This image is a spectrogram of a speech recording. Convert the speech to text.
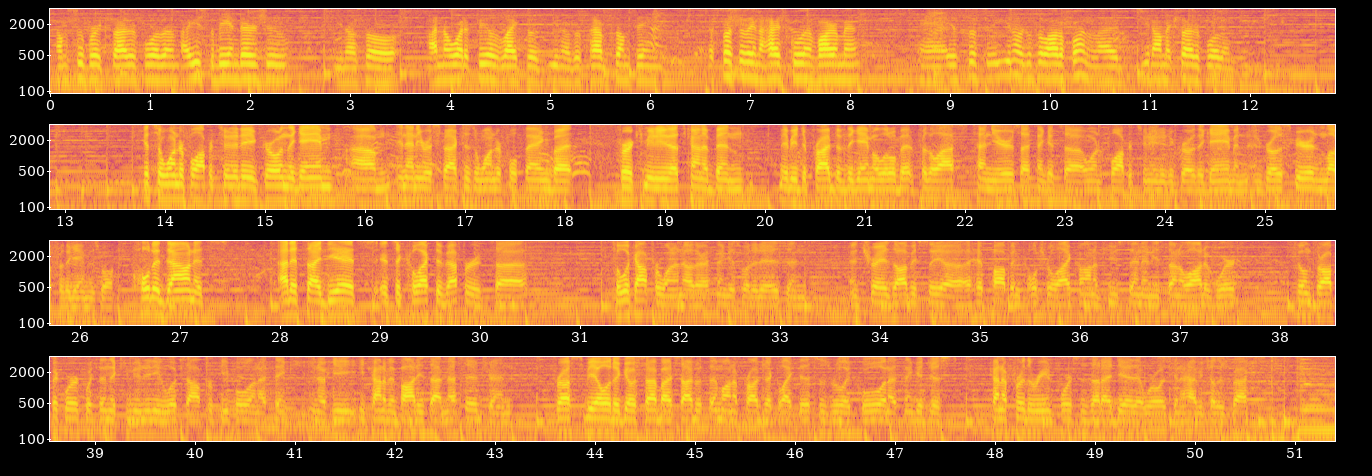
I'm super excited for them. I used to be in their shoe, you know, so I know what it feels like to, you know, just have something, especially in a high school environment. And it's just, you know, just a lot of fun. I, you know, I'm excited for them. It's a wonderful opportunity. Growing the game um, in any respect is a wonderful thing, but for a community that's kind of been maybe deprived of the game a little bit for the last 10 years, I think it's a wonderful opportunity to grow the game and, and grow the spirit and love for the game as well. Hold it down, it's, at its idea, it's, it's a collective effort uh, to look out for one another, I think is what it is. And, and Trae is obviously a hip hop and cultural icon of Houston and he's done a lot of work, philanthropic work within the community, looks out for people and I think you know, he, he kind of embodies that message and for us to be able to go side by side with them on a project like this was really cool and I think it just kind of further reinforces that idea that we're always going to have each other's backs.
